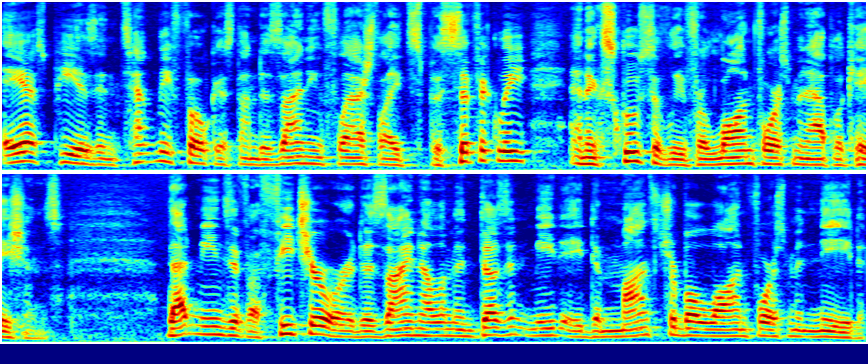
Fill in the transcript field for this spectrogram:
ASP is intently focused on designing flashlights specifically and exclusively for law enforcement applications. That means if a feature or a design element doesn't meet a demonstrable law enforcement need,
